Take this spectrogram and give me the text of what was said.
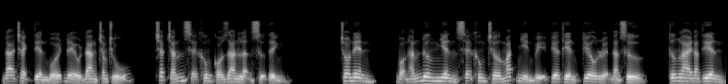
Đã trạch tiền bối đều đang chăm chú, chắc chắn sẽ không có gian lận sự tình. Cho nên, bọn hắn đương nhiên sẽ không trơ mắt nhìn vị kia thiên kiêu luyện đan sư, tương lai đan tiên,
